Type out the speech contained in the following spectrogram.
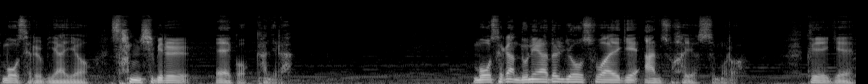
모세를 위하여 30일을 애곡하니라. 모세가 눈의 아들 여수아에게 안수하였으므로 그에게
